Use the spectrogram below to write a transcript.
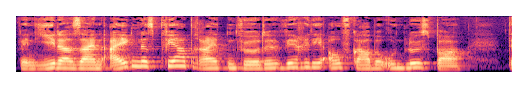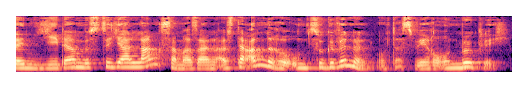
wenn jeder sein eigenes Pferd reiten würde, wäre die Aufgabe unlösbar, denn jeder müsste ja langsamer sein als der andere, um zu gewinnen, und das wäre unmöglich.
